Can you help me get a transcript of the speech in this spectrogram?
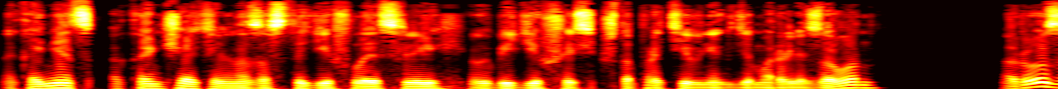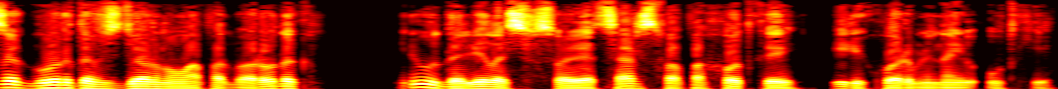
Наконец, окончательно застыдив Лесли, убедившись, что противник деморализован, Роза гордо вздернула подбородок и удалилась в свое царство походкой перекормленной утки.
